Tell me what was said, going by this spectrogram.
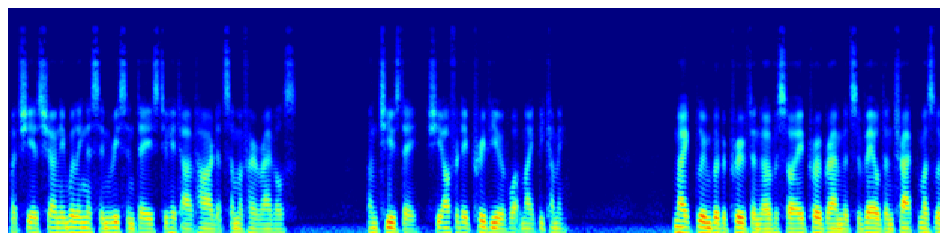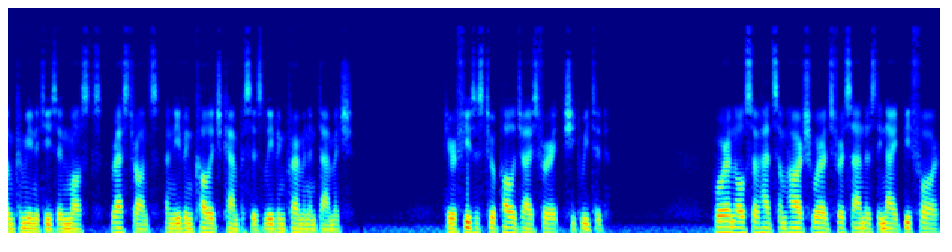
but she has shown a willingness in recent days to hit out hard at some of her rivals. On Tuesday, she offered a preview of what might be coming. Mike Bloomberg approved and oversaw a program that surveilled and tracked Muslim communities in mosques, restaurants, and even college campuses, leaving permanent damage. He refuses to apologize for it, she tweeted. Warren also had some harsh words for Sanders the night before,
